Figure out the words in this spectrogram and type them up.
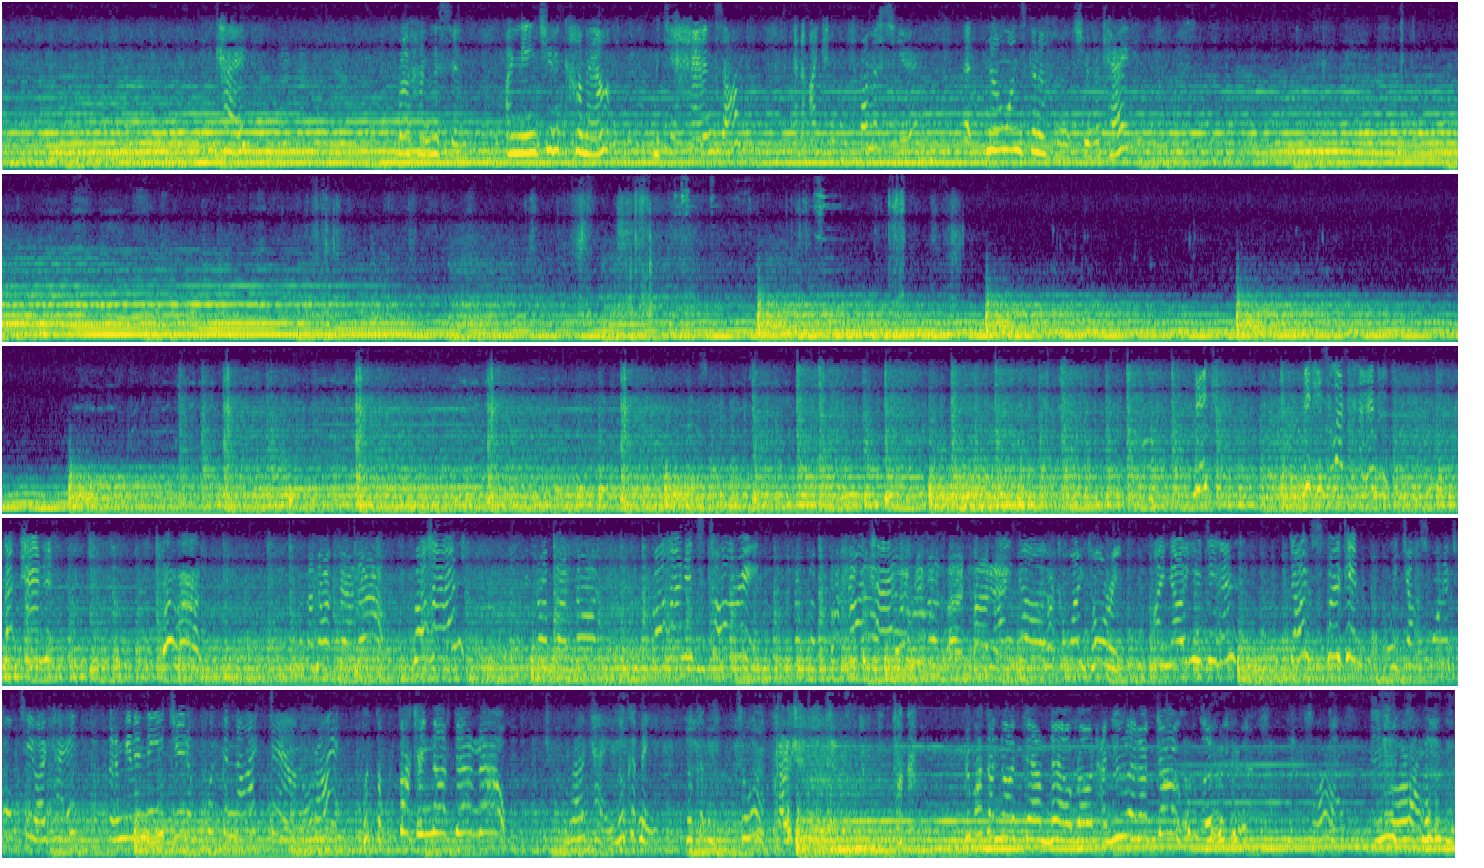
Come out with your hands up, and I can promise you that no one's gonna hurt you, okay? Nick! Nick, left-handed! Left-handed! Rohan! Put the knife down now! Rohan! Drop that knife! Rohan, it's Tori! Okay? I know. Look away, Tori! I know you didn't. Don't spook him! We just want to talk to you, okay? But I'm gonna need you to put the knife down, alright? Put the fucking knife down now! You're okay. Look at me. Look at me. It's all right. You put the knife down now, Ron, and you let her go.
